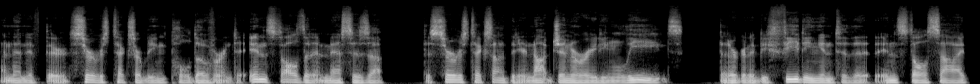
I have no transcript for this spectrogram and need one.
And then if their service techs are being pulled over into installs, then it messes up the service tech side, then you're not generating leads that are going to be feeding into the install side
